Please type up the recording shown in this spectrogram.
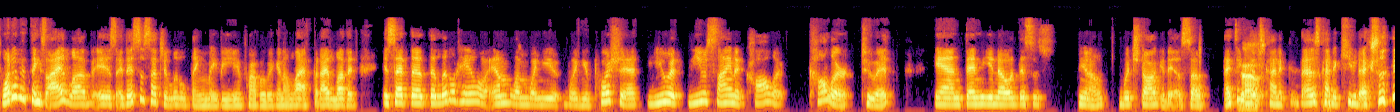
One of the things i love is and this is such a little thing maybe you're probably going to laugh but i love it is that the the little halo emblem when you when you push it you you assign a color color to it and then you know this is you know which dog it is. So i think yes. that's kind of that is kind of cute actually.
